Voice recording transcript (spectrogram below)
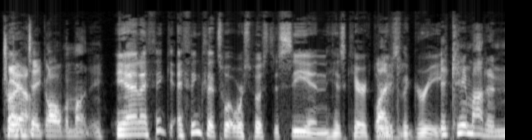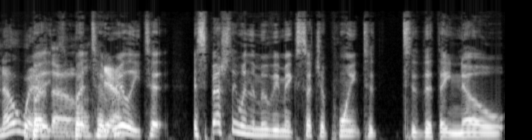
try Yeah. and take all the money." yeah, and I think I think that's what we're supposed to see in his character Like is the greed. It came out of nowhere but though. but to Yeah. really to especially when the movie makes such a point to to that they know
